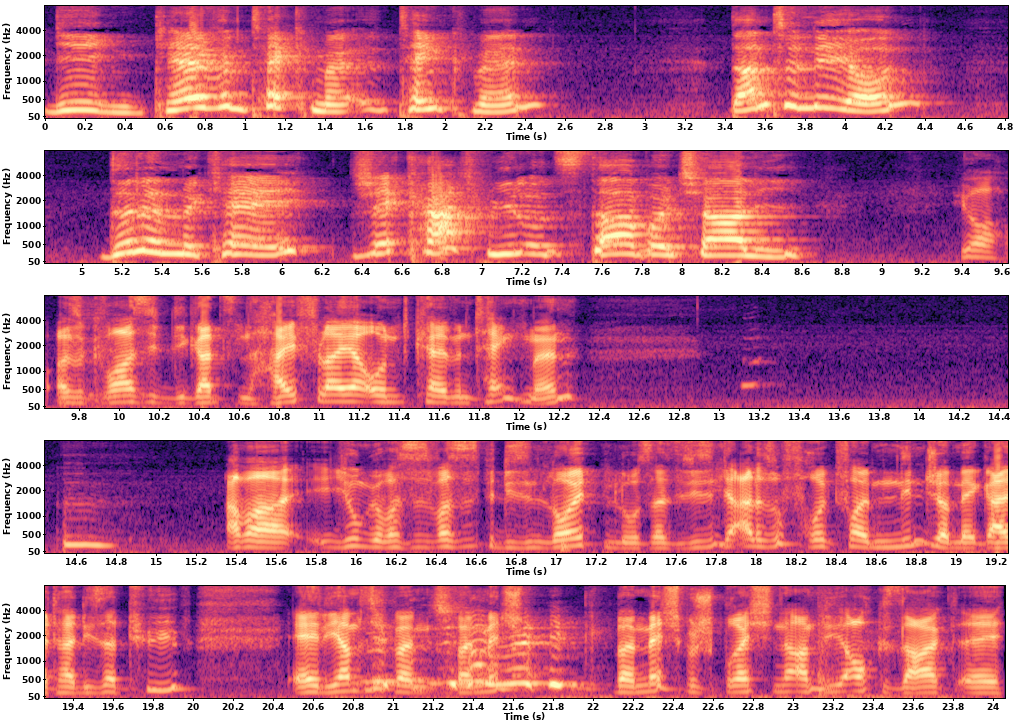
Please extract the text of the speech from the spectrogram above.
gegen Calvin Tankman, Tankman, Dante Leon, Dylan McKay, Jack Cartwheel und Starboy Charlie. Ja, also quasi die ganzen Highflyer und Calvin Tankman. Aber Junge, was ist, was ist mit diesen Leuten los? Also die sind ja alle so verrückt, vor allem Ninja Mac, Alter, dieser Typ. Ey, die haben sich beim, beim, Match, beim Match besprechen, haben die auch gesagt, ey,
